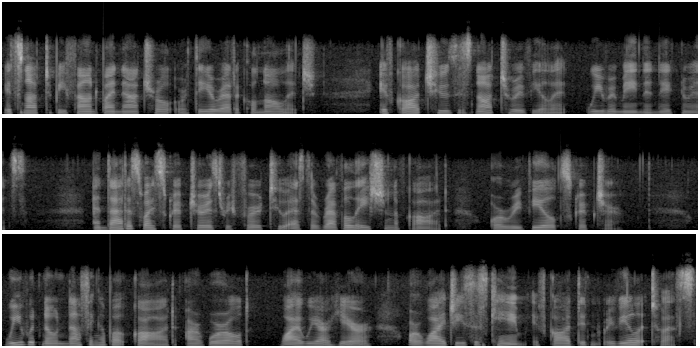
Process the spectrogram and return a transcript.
It's not to be found by natural or theoretical knowledge. If God chooses not to reveal it, we remain in ignorance. And that is why Scripture is referred to as the revelation of God, or revealed Scripture. We would know nothing about God, our world, why we are here, or why Jesus came if God didn't reveal it to us.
